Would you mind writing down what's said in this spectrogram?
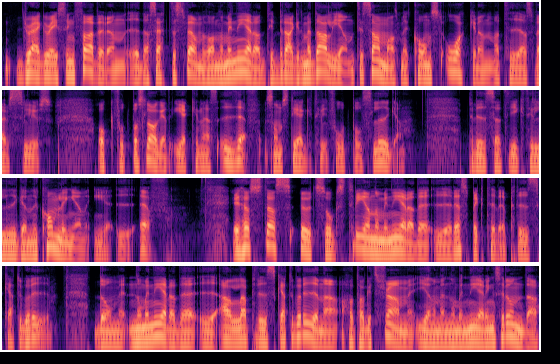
Dragracingföraren Ida Zetterström var nominerad till bragdmedaljen tillsammans med konståkaren Mattias Verslius och fotbollslaget Ekenäs IF som steg till fotbollsligan. Priset gick till liganykomlingen EIF. I höstas utsågs tre nominerade i respektive priskategori. De nominerade i alla priskategorierna har tagits fram genom en nomineringsrunda.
